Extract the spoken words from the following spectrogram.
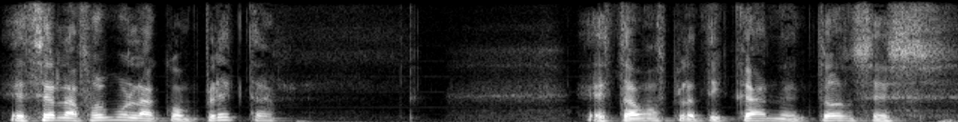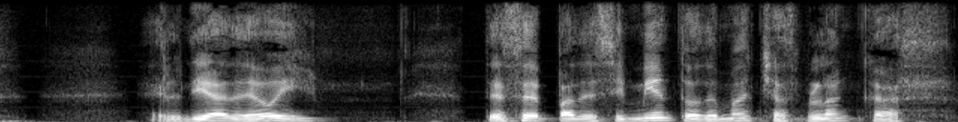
Esa es la fórmula completa. Estamos platicando entonces el día de hoy de ese padecimiento de manchas blancas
